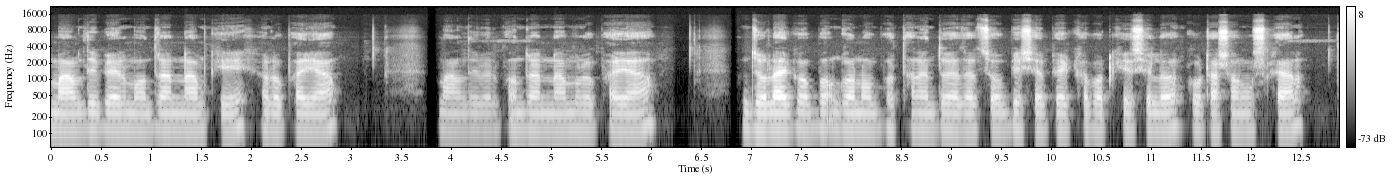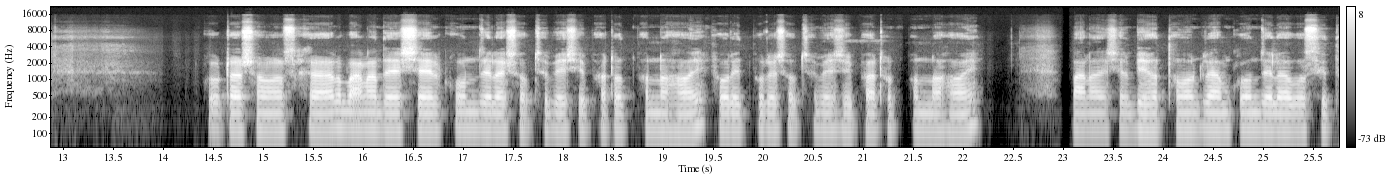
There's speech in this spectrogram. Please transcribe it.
মালদ্বীপের মুদ্রার নাম কি? রূপাইয়া। মালদ্বীপের মুদ্রার নাম রূপাইয়া। জুলাই গণ অভ্যুত্থানের দুই হাজার চব্বিশের প্রেক্ষাপট কি ছিল? কোটা সংস্কার। কোটা সংস্কার বাংলাদেশের কোন জেলায় সবচেয়ে বেশি পাট উৎপন্ন হয়? ফরিদপুরে সবচেয়ে বেশি পাট উৎপন্ন হয়। বাংলাদেশের বৃহত্তম গ্রাম কোন জেলায় অবস্থিত?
